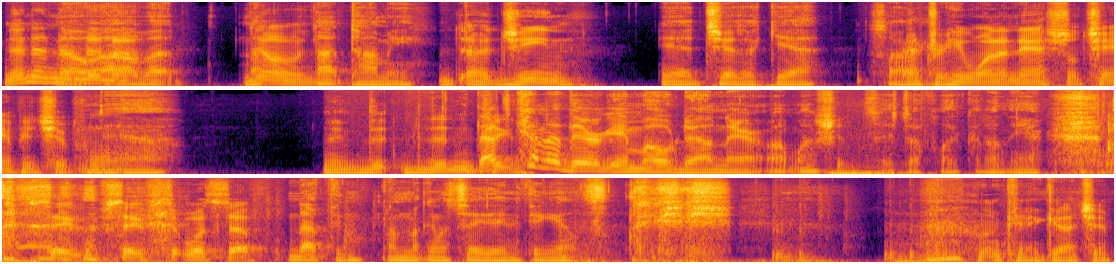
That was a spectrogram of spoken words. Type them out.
no, no, no, no, no, um, uh, not, No. not Tommy. uh, Gene Yeah, Chizik. Yeah, sorry. after he won a national championship. For yeah, d- that's take- kind of their mo down there. Um, I shouldn't say stuff like that on the air. save, save, what stuff? Nothing. I'm not going to say anything else. Okay, gotcha.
